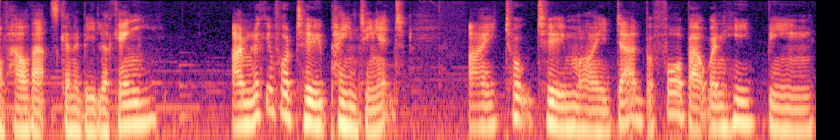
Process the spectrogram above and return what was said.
of how that's going to be looking. I'm looking forward to painting it. I talked to my dad before about when he'd been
